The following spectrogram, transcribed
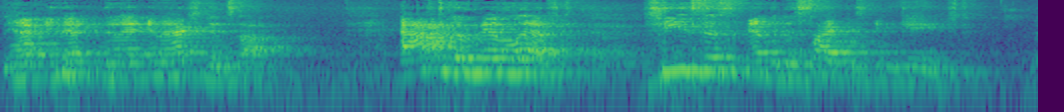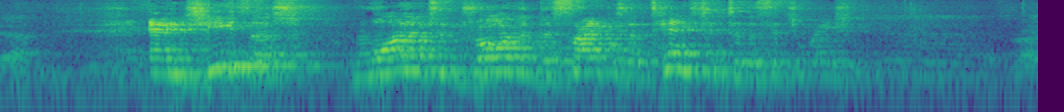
The a- the- the interaction didn't stop. After the men left, Jesus and the disciples engaged. Yeah. And Jesus wanted to draw the disciples' attention to the situation. Right.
